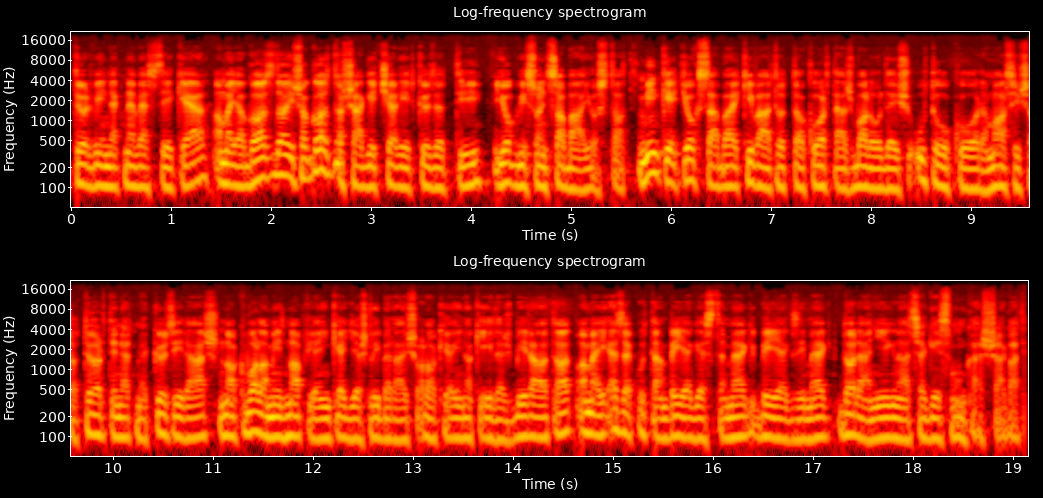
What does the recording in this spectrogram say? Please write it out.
törvénynek nevezték el, amely a gazda és a gazdasági cseréd közötti jogviszony szabályoztat. Mindkét jogszabály kiváltotta a kortás baloldal és utókor a marxista történet meg közírásnak, valamint napjaink egyes liberális alakjainak éles bírálatát, amely ezek után bélyegezte meg, bélyegzi meg Darányi Ignác egész munkásságát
